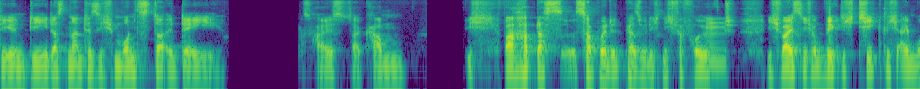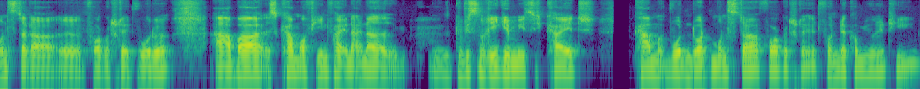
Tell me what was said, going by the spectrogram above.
D&D, das nannte sich Monster a Day. Das heißt, da kam ich war habe das Subreddit persönlich nicht Mhm. verfolgt. Ich weiß nicht, ob wirklich täglich ein Monster da, äh, vorgestellt wurde, aber es kam auf jeden Fall in einer gewissen Regelmäßigkeit kam wurden dort Monster vorgestellt von der Community.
